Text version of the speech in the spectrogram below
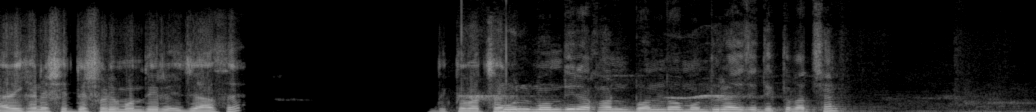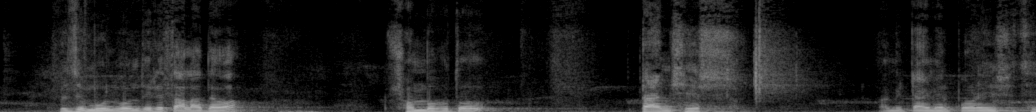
আর এখানে সিদ্ধেশ্বরী মন্দির এই যে আছে, দেখতে পাচ্ছেন? মূল মন্দির এখন বন্ধ। বন্ধুরা, এই যে দেখতে পাচ্ছেন? এই যে মূল মন্দিরে তালা দেওয়া। সম্ভবত টাইম শেষ। আমি টাইমের পরে এসেছি।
